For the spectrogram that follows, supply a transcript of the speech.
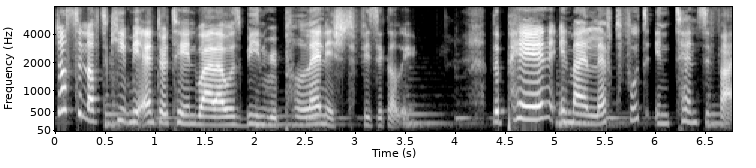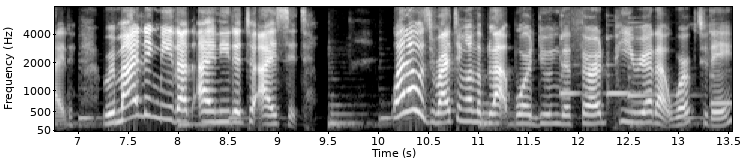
just enough to keep me entertained while I was being replenished physically. The pain in my left foot intensified, reminding me that I needed to ice it. While I was writing on the blackboard during the third period at work today,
